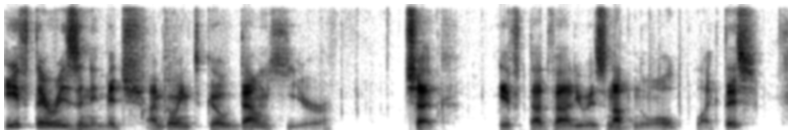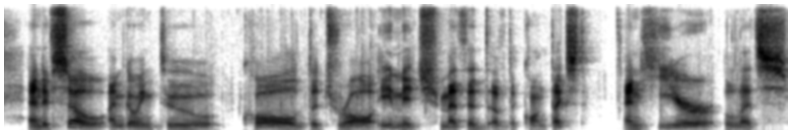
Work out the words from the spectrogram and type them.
if there is an image, I'm going to go down here, check if that value is not null, like this. And if so, I'm going to call the draw image method of the context and here, let's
